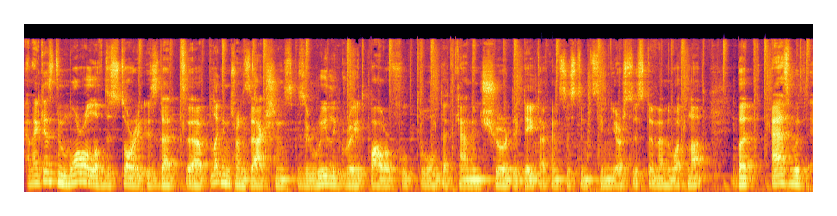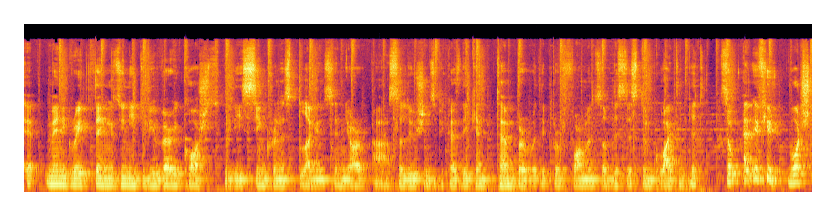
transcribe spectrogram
And I guess the moral of the story is that uh, plugin transactions is a really great, powerful tool that can ensure the data consistency in your system and whatnot. But as with uh, many great things, you need to be very cautious with these synchronous plugins in your uh, solutions because they can tamper with the performance of the system quite a bit. So uh, if you watched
